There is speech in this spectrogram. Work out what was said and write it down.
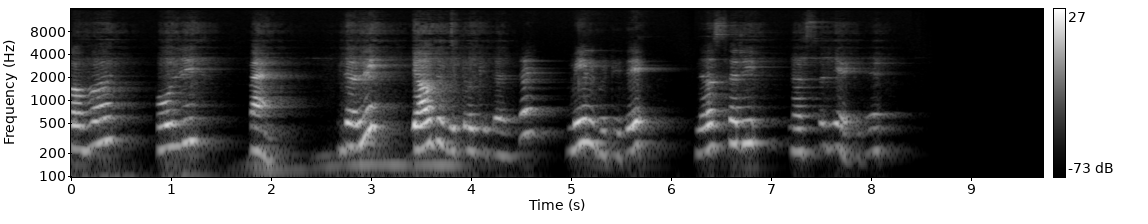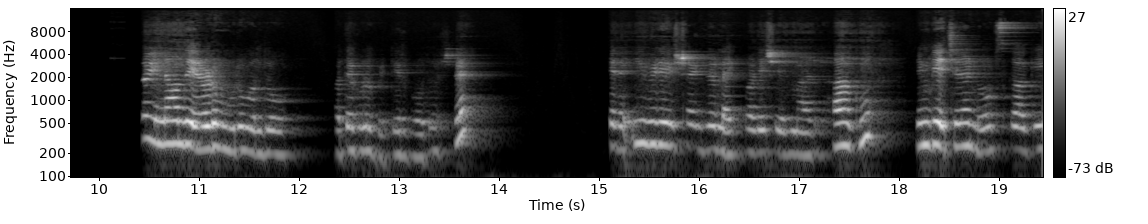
cover police bank ಇದರಲ್ಲಿ ಯಾವುದು ಬಿಟ್ಟೋಗಿದೆ ಅಂದರೆ ಮೇಲ್ ಬಿಟ್ಟಿದೆ ನರ್ಸರಿ ನರ್ಸರಿ ಆಗಿದೆ. ಸೊ ಇನ್ನೊಂದು ಎರಡು, ಮೂರು ಒಂದು ಪದ್ಯಗಳು ಬಿಟ್ಟಿರ್ಬೋದು ಅಷ್ಟೇ. ಈ ವಿಡಿಯೋ ಇಷ್ಟ ಆಗಿದ್ರೆ ಲೈಕ್ ಮಾಡಿ ಶೇರ್ ಮಾಡಿ, ಹಾಗೂ ನಿಮಗೆ ಹೆಚ್ಚಿನ ನೋಟ್ಸ್ಗಾಗಿ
